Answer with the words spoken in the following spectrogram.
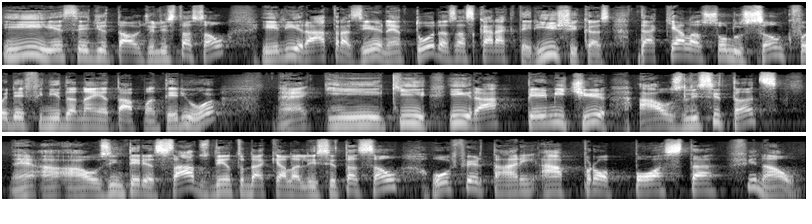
e esse edital de licitação ele irá trazer né, todas as características daquela solução que foi definida na etapa anterior né, e que irá permitir aos licitantes, né, aos interessados dentro daquela licitação ofertarem a proposta final.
